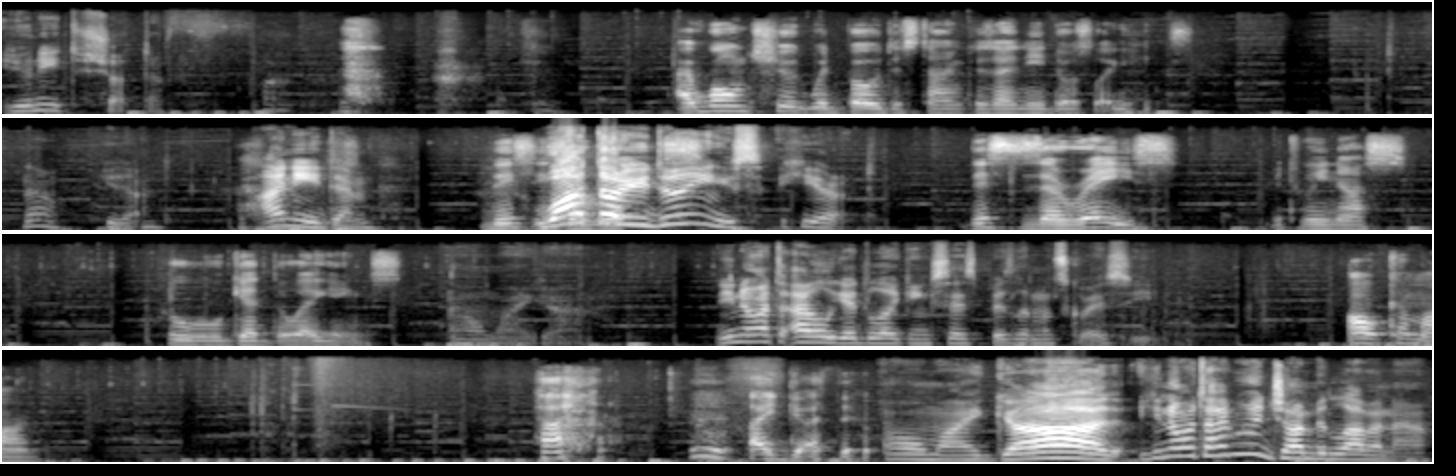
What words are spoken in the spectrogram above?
you need to shut the fuck. I won't shoot with bow this time because I need those leggings. No, you don't. I need them. This is what are you doing is here? This is a race between us. Who will get the leggings? Oh my god. You know what? I will get the leggings. Says Pizlemon Squares. Oh come on. Ha! I got them. Oh my god. You know what? I'm gonna jump in lava now.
